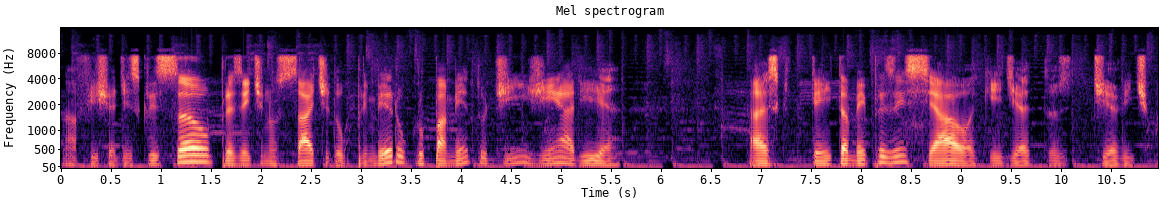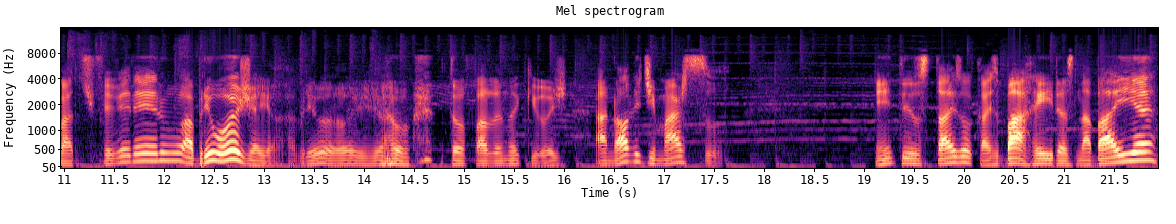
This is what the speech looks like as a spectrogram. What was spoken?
uma, ficha de inscrição presente no site do primeiro grupamento de engenharia. As, tem também presencial aqui dia, dia 24 de fevereiro. Abriu hoje aí, ó. Abriu hoje. Eu tô falando aqui hoje. A 9 de março entre os tais locais Barreiras na Bahia,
